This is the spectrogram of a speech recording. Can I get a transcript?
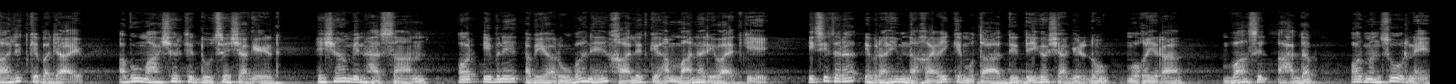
خالد کے بجائے ابو معاشر کے دوسرے شاگرد ہشام بن حسان اور ابن ابی عروبہ نے خالد کے ہمانہ روایت کی۔ اسی طرح ابراہیم نخائی کے متعدد دیگر شاگردوں مغیرہ، واصل احدب اور منصور نے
